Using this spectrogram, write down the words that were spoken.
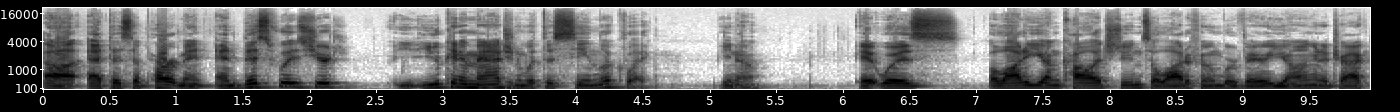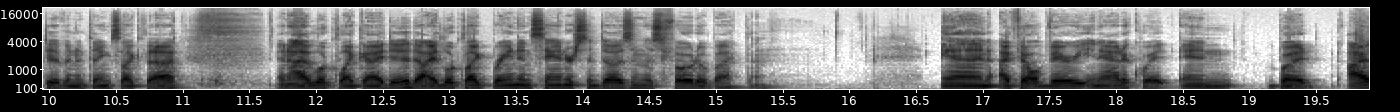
Uh, at this apartment, and this was your you can imagine what this scene looked like. You know, it was a lot of young college students, a lot of whom were very young and attractive and things like that. And I looked like I did. I looked like Brandon Sanderson does in this photo back then. And I felt very inadequate. And but I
